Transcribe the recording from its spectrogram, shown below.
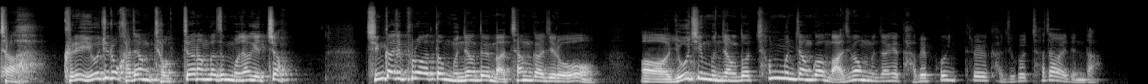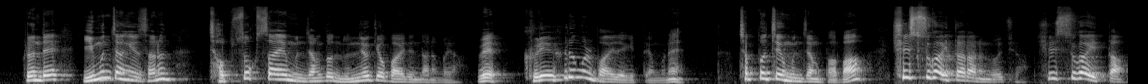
자, 그래 요지로 가장 적절한 것은 뭐냐겠죠? 지금까지 풀어왔던 문장들 마찬가지로 어, 요지 문장도 첫 문장과 마지막 문장의 답의 포인트를 가지고 찾아가야 된다. 그런데 이 문장에서는 접속사의 문장도 눈여겨봐야 된다는 거야. 왜? 글의 흐름을 봐야 되기 때문에. 첫 번째 문장 봐봐. 실수가 있다라는 거죠. 실수가 있다.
